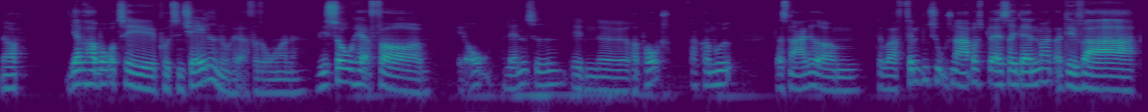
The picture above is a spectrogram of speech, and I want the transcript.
Nå, jeg vil hoppe over til potentialet nu her for dronerne. Vi så her for et år, et andet siden, en øh, rapport, der kom ud, der snakkede om, det var 15.000 arbejdspladser i Danmark, og det var,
